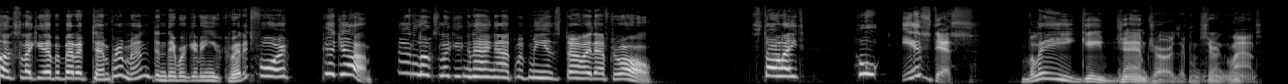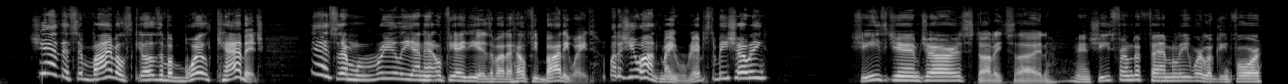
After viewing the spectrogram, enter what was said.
Looks like you have a better temperament than they were giving you credit for. Good job. And looks like you can hang out with me and Starlight after all. Starlight, who is this? Valet gave Jamjars a concerned glance. She has the survival skills of a boiled cabbage and some really unhealthy ideas about a healthy body weight. What does she want, my ribs to be showing? She's Jamjars, Starlight sighed, and she's from the family we're looking for.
